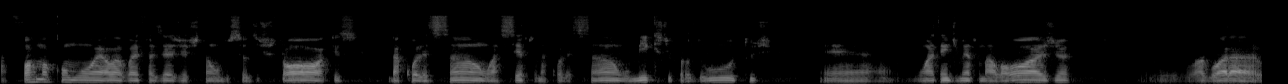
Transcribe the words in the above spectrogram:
a forma como ela vai fazer a gestão dos seus estoques, da coleção, o acerto na coleção, o mix de produtos, é, um atendimento na loja, agora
